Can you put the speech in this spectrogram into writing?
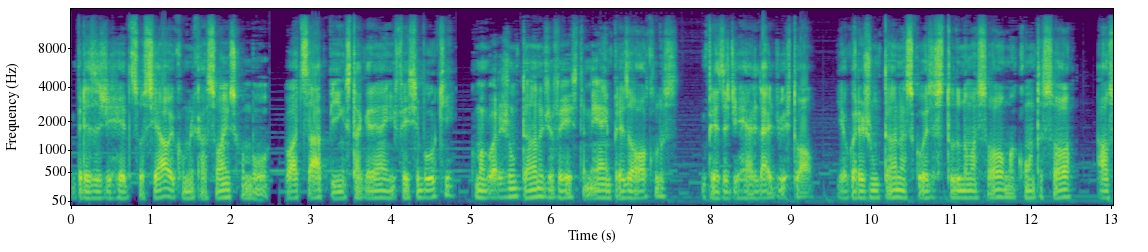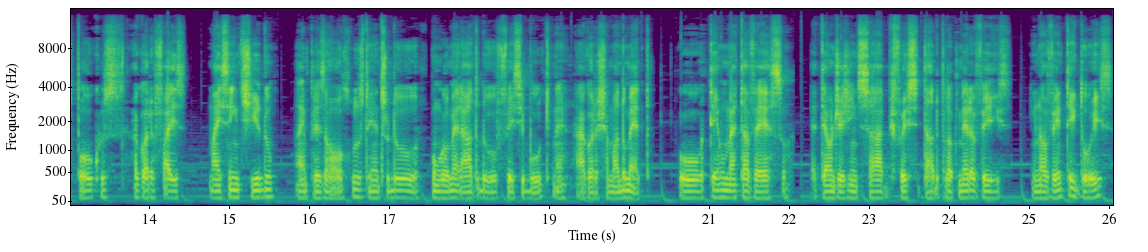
empresas de rede social e comunicações como WhatsApp, Instagram e Facebook, como agora juntando de vez também a empresa Oculus, empresa de realidade virtual. E agora juntando as coisas tudo numa só, uma conta só, aos poucos, agora faz mais sentido a empresa Oculus dentro do conglomerado do Facebook, né? Agora chamado Meta. O termo metaverso, até onde a gente sabe, foi citado pela primeira vez em 92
